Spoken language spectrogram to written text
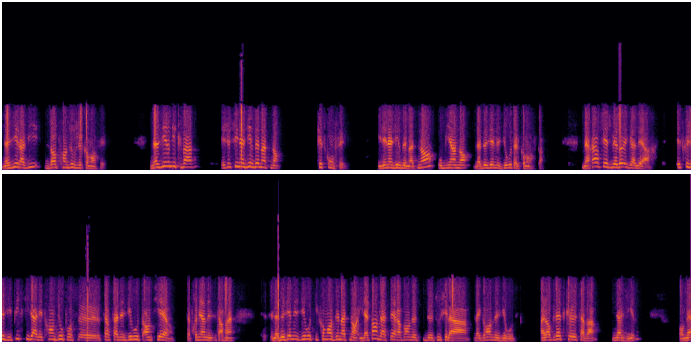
Nazir a dit, dans 30 jours, je vais commencer. Nazir mikvar, et je suis Nazir dès maintenant. Qu'est-ce qu'on fait? Il est nazir dès maintenant, ou bien non, la deuxième naziroute, elle commence pas. Mais est-ce que je dis, puisqu'il a les 30 jours pour se faire sa naziroute entière, sa première, enfin, la deuxième naziroute qui commence dès maintenant, il attend de la faire avant de, de toucher la, la grande naziroute. Alors peut-être que ça va, nazir. On met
